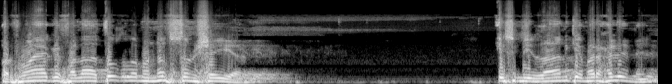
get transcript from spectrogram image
اور فرمایا کہ فلاں تظلم نفس شیئر اس میزان کے مرحلے میں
